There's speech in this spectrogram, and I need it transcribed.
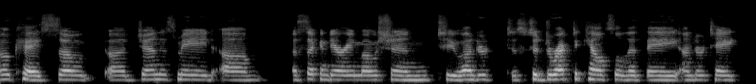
Okay, so uh, Jen has made um, a secondary motion to under, just to direct to council that they undertake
